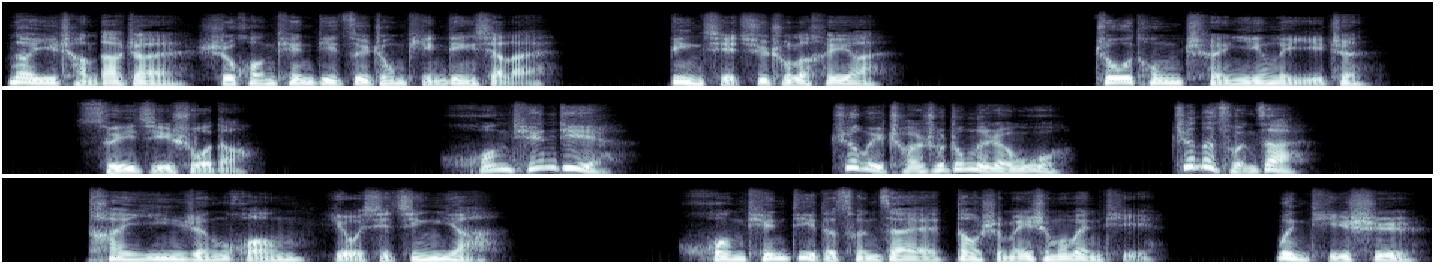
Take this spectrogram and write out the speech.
那一场大战是荒天帝最终平定下来，并且驱除了黑暗。”周通沉吟了一阵，随即说道。荒天帝，这位传说中的人物真的存在？太阴人皇有些惊讶。荒天帝的存在倒是没什么问题，问题是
